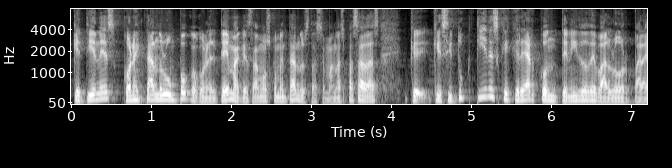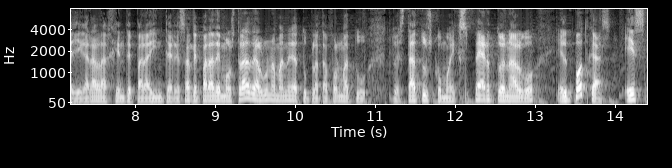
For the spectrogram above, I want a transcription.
Que tienes, conectándolo un poco con el tema que estábamos comentando estas semanas pasadas, que, que si tú tienes que crear contenido de valor para llegar a la gente, para interesarte, para demostrar de alguna manera tu plataforma, tu estatus como experto en algo, el podcast es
